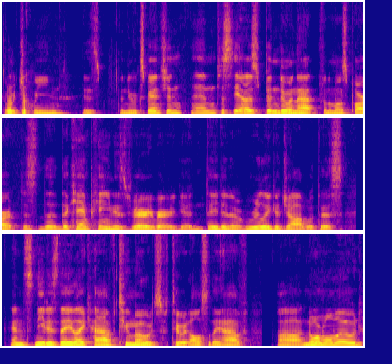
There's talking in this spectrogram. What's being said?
the Witch Queen is the new expansion, and just yeah, just been doing that for the most part. Just the the campaign is very very good. They did a really good job with this, and it's neat is they like have two modes to it. Also, they have uh, normal mode,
